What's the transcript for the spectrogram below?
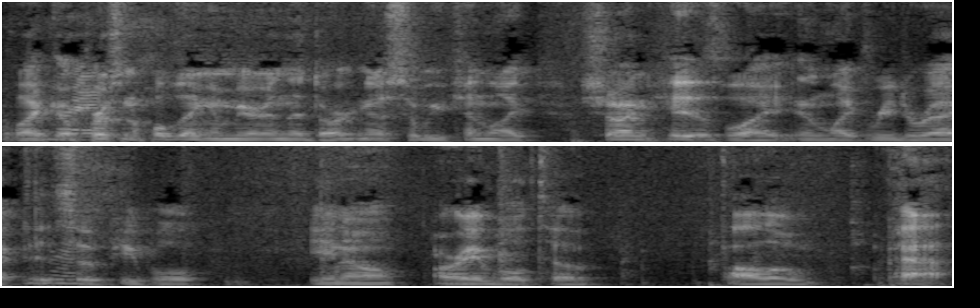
like a person holding a mirror in the darkness, so we can like shine His light and like redirect it, Mm-hmm. so people, you know, are able to follow a path.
